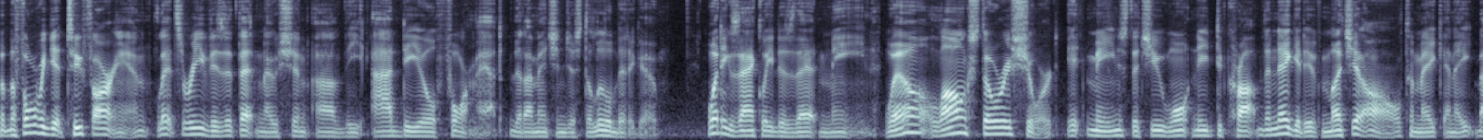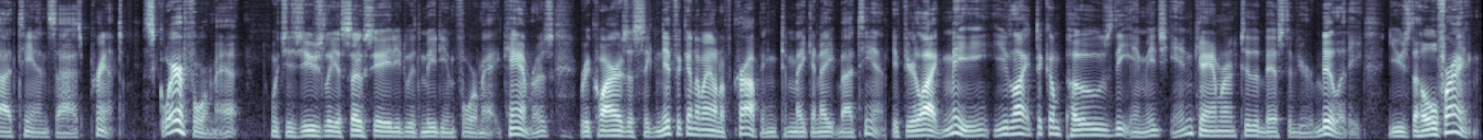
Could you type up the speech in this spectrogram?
But before we get too far in, let's revisit that notion of the ideal format that I mentioned just a little bit ago. What exactly does that mean? Well, long story short, it means that you won't need to crop the negative much at all to make an 8x10 size print. Square format which is usually associated with medium format cameras, requires a significant amount of cropping to make an 8x10. If you're like me, you like to compose the image in camera to the best of your ability. Use the whole frame.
